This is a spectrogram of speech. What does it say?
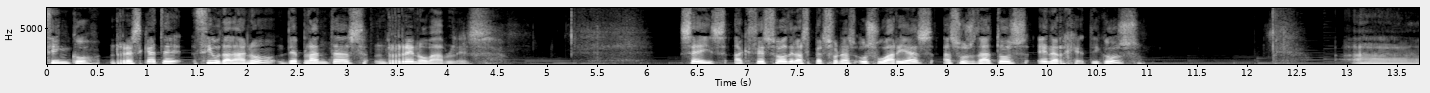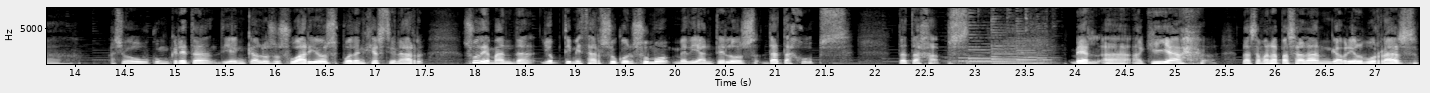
5. Rescate ciudadano de plantas renovables. 6. Acceso de las personas usuarias a sus datos energéticos. Uh, això ho concreta dient que los usuarios pueden gestionar su demanda y optimizar su consumo mediante los data hubs. Data hubs. Bé, uh, aquí ja la setmana passada en Gabriel Borràs,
